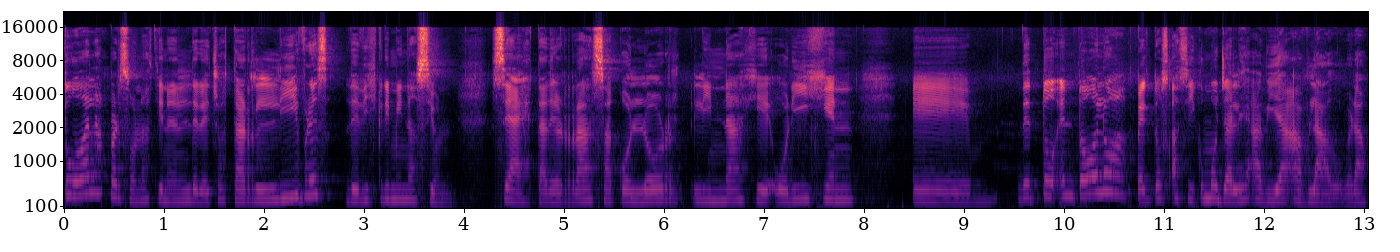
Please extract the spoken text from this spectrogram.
todas las personas tienen el derecho a estar libres de discriminación, sea esta de raza, color, linaje, origen, eh, de en todos los aspectos, así como ya les había hablado, ¿verdad?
